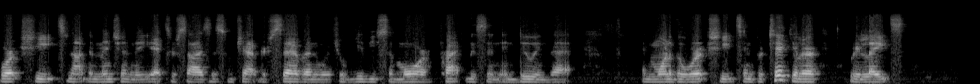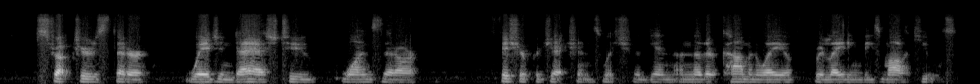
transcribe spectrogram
worksheets, not to mention the exercises from Chapter 7, which will give you some more practice in, in doing that. And one of the worksheets in particular relates structures that are wedge and dash to ones that are Fischer projections, which again another common way of relating these molecules.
